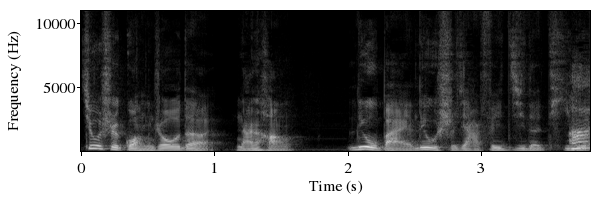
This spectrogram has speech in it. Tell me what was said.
就是广州的南航六百六十架飞机的梯队，啊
